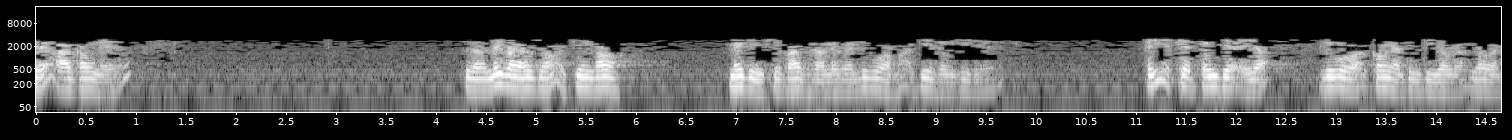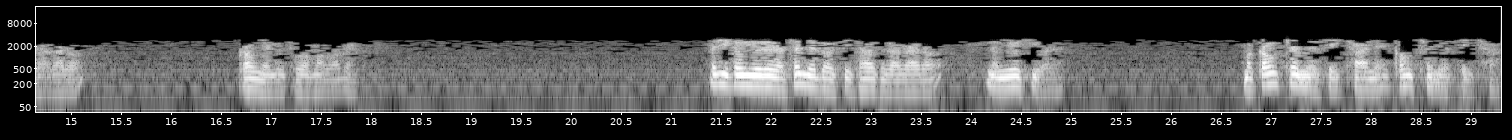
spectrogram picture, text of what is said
လည်းအားကောင်းတယ်ပြီးတော့နိဗ္ဗာန်ရောက်ကြောင်းအကျင့်ကောင်းမဲ့ခြင်းရှိပါဆိုတာလည်းပဲလူဘဝမှာအပြည့်စုံရှိတယ်အဲဒီအချက်၃ချက်အရာလူဘဝအကောင်းရတည်ရောက်လာရောက်လာတာကတော့ကောင်းတယ်လို့ဆိုရမှာပါပဲ။ အဲ့ဒီသုံးမျိုးတွေကဆက်လက်တော့စိတ်ထားဆိုတာကတော့နှစ်မျိုးရှိပါတယ်မကောင်းတဲ့စိတ်ထားနဲ့ကောင်းတဲ့စိတ်ထား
